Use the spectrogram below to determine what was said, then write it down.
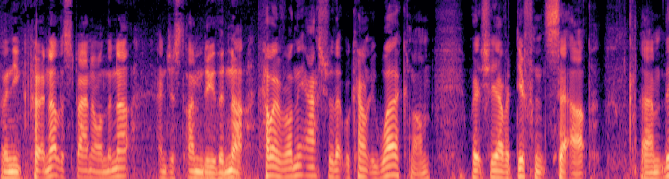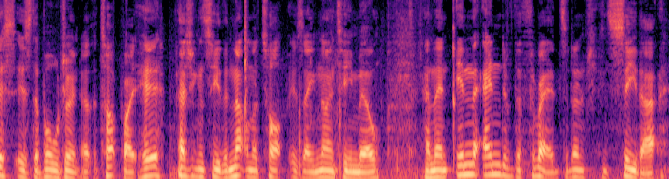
then you can put another spanner on the nut and just undo the nut. However, on the Astra that we're currently working on, we actually have a different setup. Um, this is the ball joint at the top right here. As you can see, the nut on the top is a 19 mil, and then in the end of the threads, I don't know if you can see that,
